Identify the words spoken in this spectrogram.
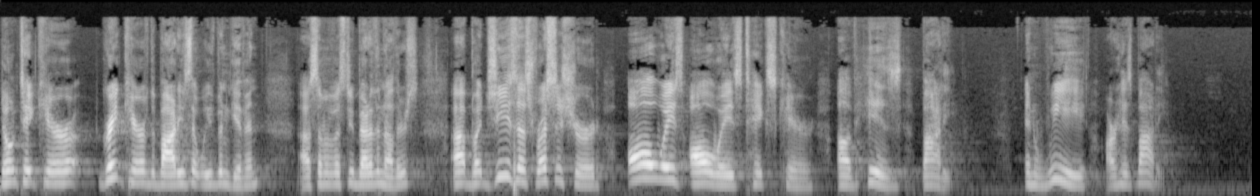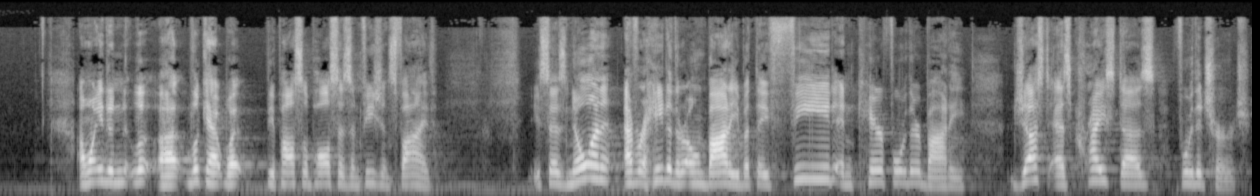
don't take care, great care of the bodies that we've been given. Uh, some of us do better than others. Uh, but Jesus, rest assured, always, always takes care of his body. And we are his body. I want you to look, uh, look at what the Apostle Paul says in Ephesians 5. He says, No one ever hated their own body, but they feed and care for their body, just as Christ does for the church.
